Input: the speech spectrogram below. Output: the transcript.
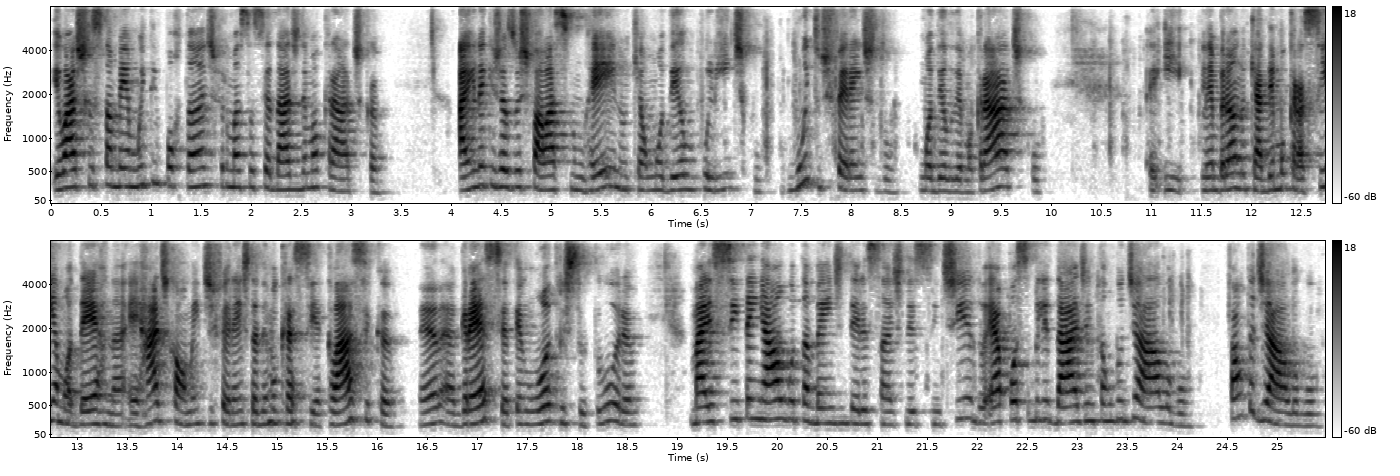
Eu acho que isso também é muito importante para uma sociedade democrática. Ainda que Jesus falasse num reino que é um modelo político muito diferente do modelo democrático, e lembrando que a democracia moderna é radicalmente diferente da democracia clássica, né? a Grécia tem uma outra estrutura, mas se tem algo também de interessante nesse sentido, é a possibilidade, então, do diálogo. Falta diálogo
